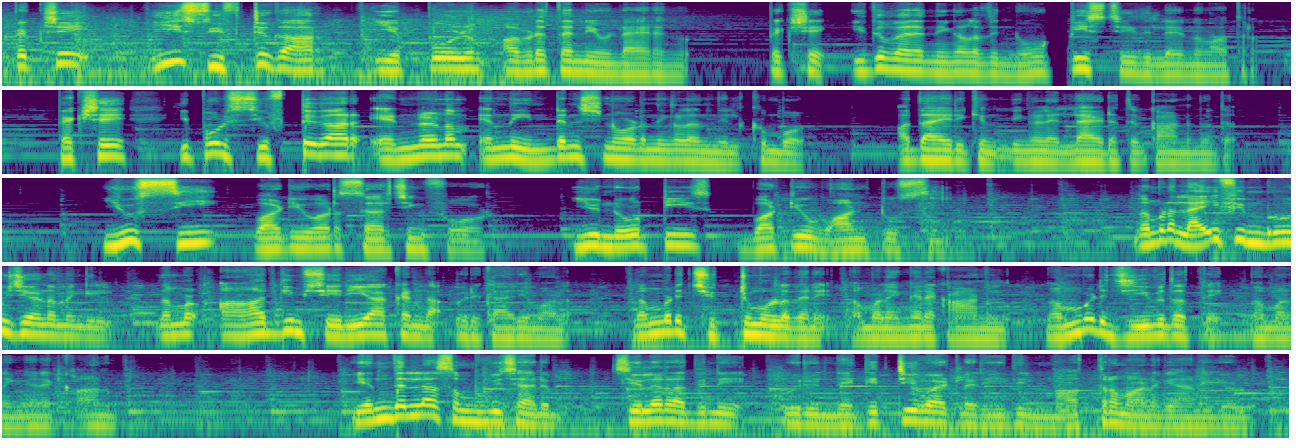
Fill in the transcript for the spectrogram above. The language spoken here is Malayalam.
പക്ഷേ ഈ സ്വിഫ്റ്റ് കാർ എപ്പോഴും അവിടെ തന്നെ ഉണ്ടായിരുന്നു. പക്ഷേ ഇതുവരെ നിങ്ങളത് നോട്ടീസ് ചെയ്തില്ല എന്ന് മാത്രം. പക്ഷേ ഇപ്പോൾ സ്വിഫ്റ്റ് കാർ എണ്ണണം എന്ന ഇന്റൻഷനോടെ നിങ്ങളത് നിൽക്കുമ്പോൾ അതായിരിക്കും നിങ്ങൾ എല്ലായിടത്തും കാണുന്നത്. You see what you are searching for you notice what you want to see നമ്മുടെ ലൈഫ് ഇമ്പ്രൂവ് ചെയ്യണമെങ്കിൽ നമ്മൾ ആദ്യം ശരിയാക്കേണ്ട ഒരു കാര്യമാണ്. നമ്മുടെ ചുറ്റുമുള്ളതിനെ നമ്മൾ എങ്ങനെ കാണുന്നു? നമ്മുടെ ജീവിതത്തെ നമ്മൾ എങ്ങനെ കാണുന്നു? എന്തെല്ലാം സംഭവിച്ചാലും ചിലർ അതിനെ ഒരു നെഗറ്റീവായിട്ടുള്ള രീതിയിൽ മാത്രമാണ്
